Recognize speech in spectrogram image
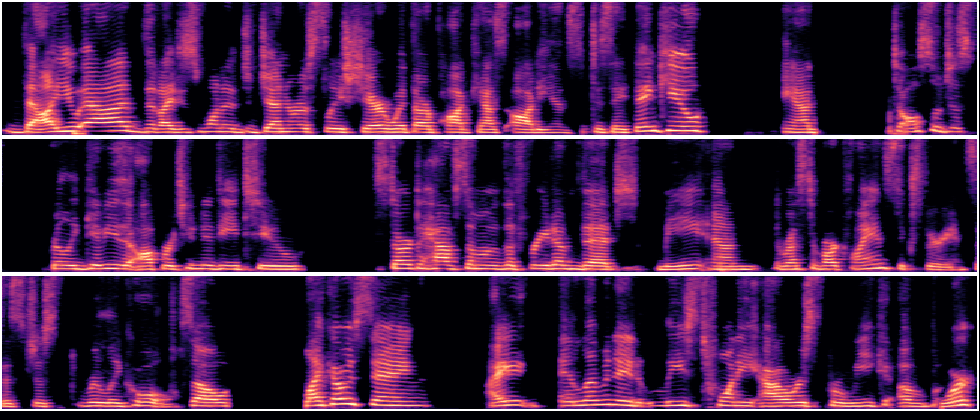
value add that I just wanted to generously share with our podcast audience to say thank you and to also just really give you the opportunity to start to have some of the freedom that me and the rest of our clients experience. It's just really cool. So, like I was saying, I eliminate at least 20 hours per week of work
